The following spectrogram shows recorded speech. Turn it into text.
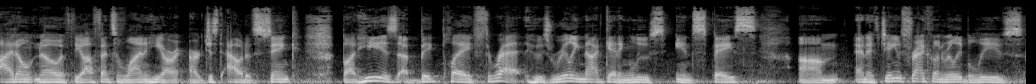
I don't know if the offensive line and he are, are just out of sync, but he is a big play threat who's really not getting loose in space. Um, and if James Franklin really believes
